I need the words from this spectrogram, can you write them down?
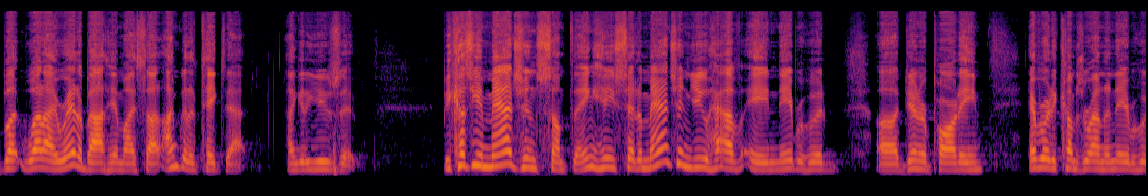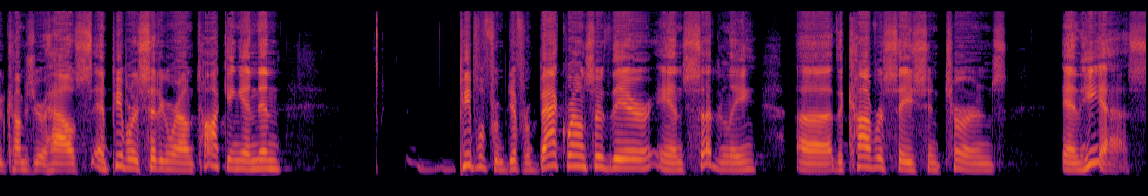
but what I read about him, I thought, I'm going to take that. I'm going to use it. Because he imagined something. He said, imagine you have a neighborhood uh, dinner party. Everybody comes around the neighborhood, comes to your house, and people are sitting around talking, and then people from different backgrounds are there, and suddenly uh, the conversation turns, and he asks,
